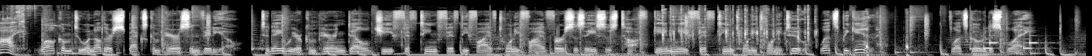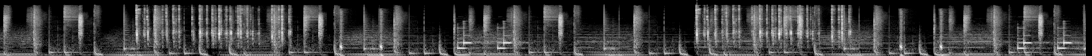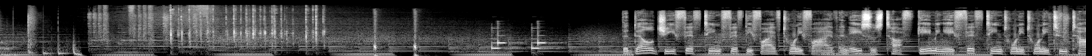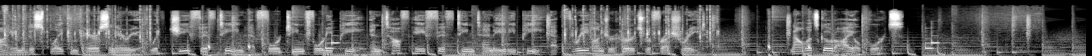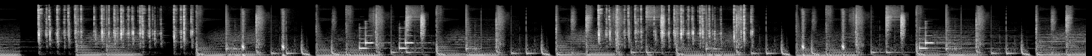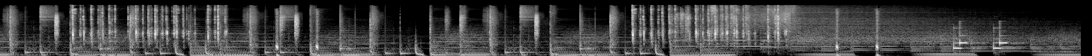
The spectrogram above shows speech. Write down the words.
Hi, welcome to another specs comparison video. Today we are comparing Dell G155525 versus Asus TUF Gaming A15 2022. Let's begin. Let's go to display. The Dell G155525 and Asus TUF Gaming A15 2022 tie in the display comparison area with G15 at 1440p and TUF A15 1080p at 300Hz refresh rate. Now let's go to I.O. ports.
